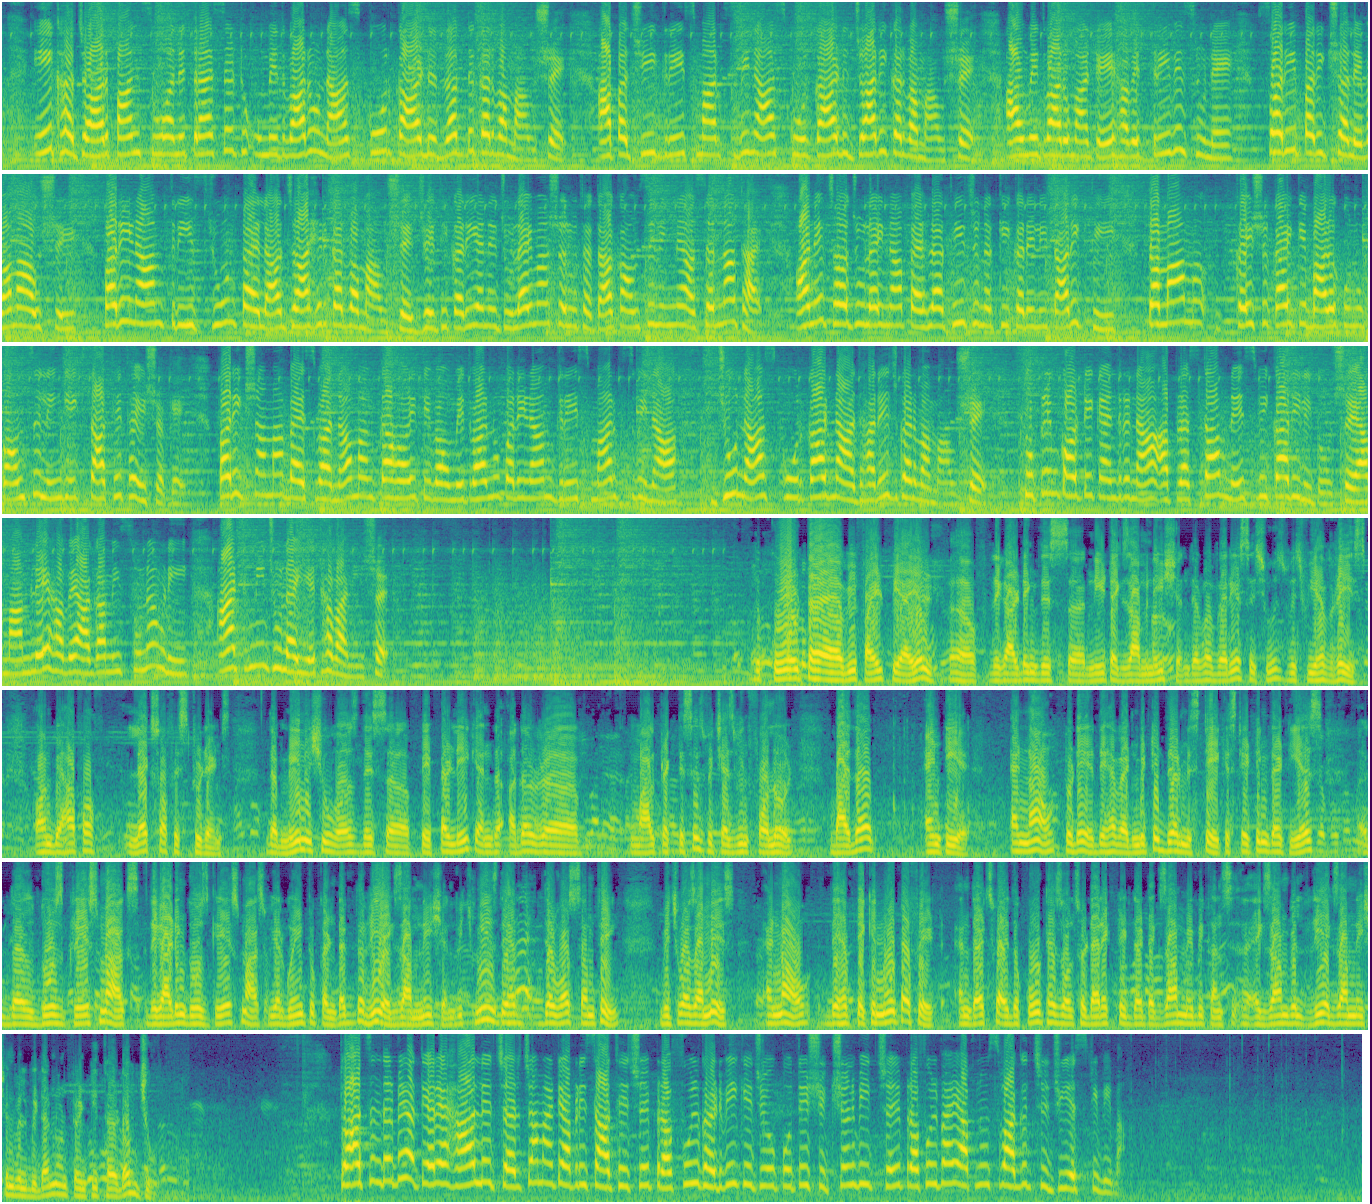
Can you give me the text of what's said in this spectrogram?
એક હજાર પાંચસો અને ત્રેસઠ ઉમેદવારોના સ્કોર કાર્ડ રદ કરવામાં આવશે. આ પછી ગ્રેસ માર્ક્સ વિના સ્કોર કાર્ડ જારી કરવામાં આવશે. આ ઉમેદવારો માટે હવે ત્રેવીસ જૂને ફરી પરીક્ષા લેવામાં આવશે. પરિણામ ત્રીસ જૂન પહેલા જાહેર કરવામાં આવશે. જેથી કરી અને જુલાઈમાં શરૂ થતા કાઉન્સિલિંગને અસર ન થાય. અને છ જુલાઈના પહેલાથી જ નક્કી કરેલી તારીખથી તમામ કહી શકાય કે બાળકોનું કાઉન્સેલિંગ એક સાથે થઈ શકે. પરીક્ષામાં બેસવા ન માંગતા હોય તેવા ઉમેદવારનું પરિણામ ગ્રેસ માર્ક્સ વિના જૂના સ્કોર કાર્ડના આધારે જ ગણવામાં આવશે. સુપ્રીમ કોર્ટે કેન્દ્રના આ પ્રસ્તાવને સ્વીકારી લીધો છે. આ મામલે હવે આગામી સુનાવણી આઠમી જુલાઈએ થવાની છે. The court, uh, we filed PIL uh, regarding this uh, NEET examination. There were various issues which we have raised on behalf of lakhs of students. The main issue was this uh, paper leak and the other uh, malpractices which has been followed by the NTA. And now, today, they have admitted their mistake, stating that yes, the, those grace marks, regarding those grace marks, we are going to conduct the re-examination, which means they have, there was something which was amiss, and now they have taken note of it, and that's why the court has also directed that exam may be, uh, exam will, re-examination will be done on 23rd of June. તો આ સંદર્ભે અત્યારે હાલ ચર્ચા માટે આપણી સાથે છે પ્રફુલ ગઢવી, કે જેઓ પોતે શિક્ષણવિદ છે. પ્રફુલભાઈ, આપનું સ્વાગત છે જીએસટીવીમાં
